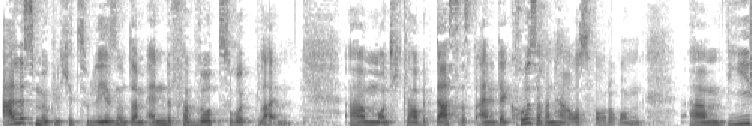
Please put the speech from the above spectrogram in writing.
alles Mögliche zu lesen und am Ende verwirrt zurückbleiben. Ähm, und ich glaube, das ist eine der größeren Herausforderungen. Ähm, wie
